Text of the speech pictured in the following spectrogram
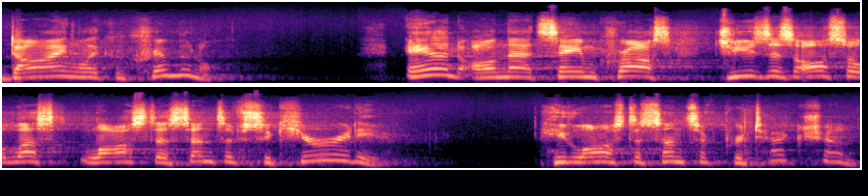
dying like a criminal. And on that same cross, Jesus also lost a sense of security. He lost a sense of protection.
